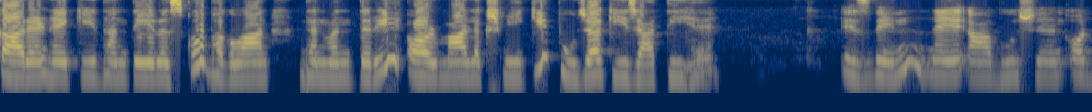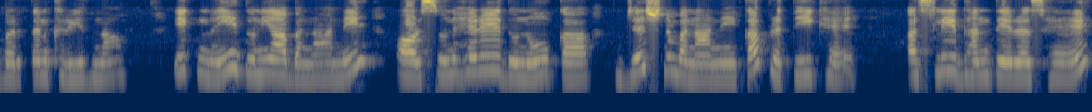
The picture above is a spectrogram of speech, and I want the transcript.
कारण है कि धनतेरस को भगवान धनवंतरी और माँ लक्ष्मी की पूजा की जाती है। इस दिन नए आभूषण और बर्तन खरीदना, एक नई दुनिया बनाने और सुनहरे दिनों का जश्न बनाने का प्रतीक है। असली धनतेरस है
